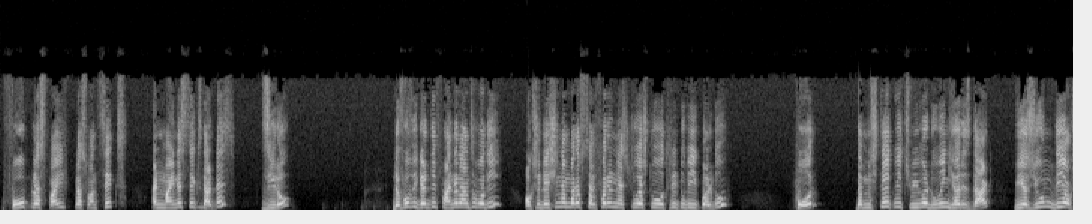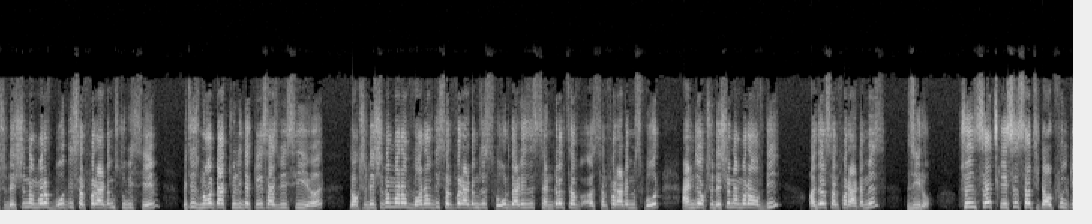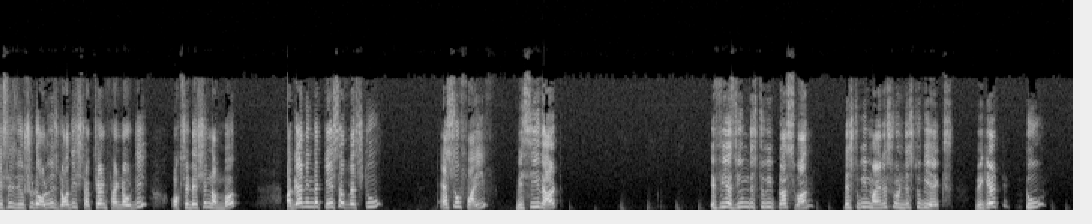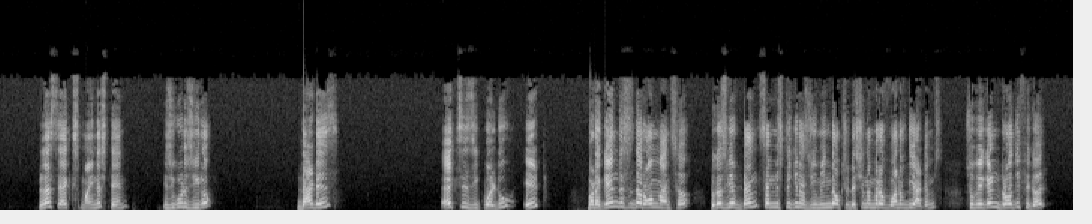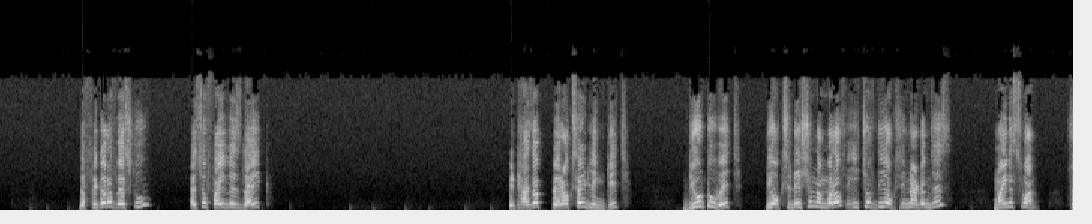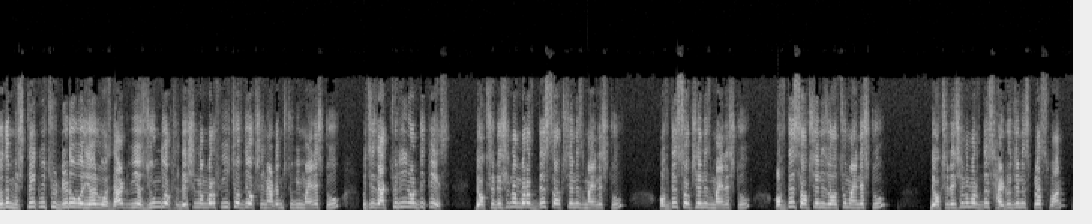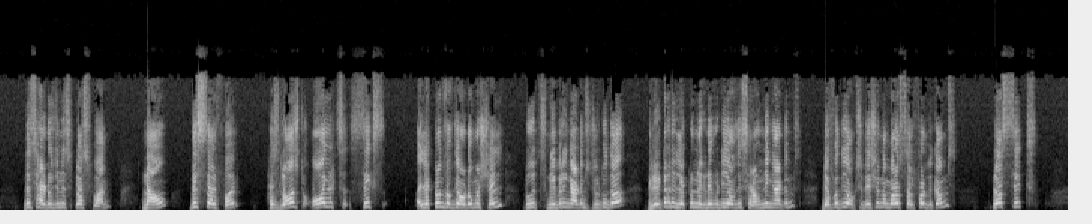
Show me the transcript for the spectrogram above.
4 plus 5 plus 1 6 and minus 6 that is 0. Therefore, we get the final answer for the oxidation number of sulfur in H2S2O3 to be equal to 4. The mistake which we were doing here is that we assume the oxidation number of both the sulfur atoms to be same which is not actually the case as we see here. The oxidation number of one of the sulfur atoms is 4 that is the central uh, sulfur atom is 4 and the oxidation number of the other sulfur atom is 0. So in such cases such doubtful cases you should always draw the structure and find out the oxidation number. Again in the case of H2 SO5 we see that if we assume this to be plus 1 this to be minus 1 this to be x we get 2 plus x minus 10 is equal to 0 that is x is equal to 8 but again this is the wrong answer because we have done some mistake in assuming the oxidation number of one of the atoms so we can draw the figure the figure of H2 SO5 is like it has a peroxide linkage due to which the oxidation number of each of the oxygen atoms is minus 1. So the mistake which we did over here was that we assumed the oxidation number of each of the oxygen atoms to be minus 2 which is actually not the case. The oxidation number of this oxygen is minus 2, of this oxygen is minus 2, of this oxygen is also minus 2, the oxidation number of this hydrogen is plus 1, this hydrogen is plus 1. Now this sulfur has lost all its 6 electrons of the outermost shell to its neighboring atoms due to the greater electronegativity of the surrounding atoms. Therefore, the oxidation number of sulfur becomes plus 6.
